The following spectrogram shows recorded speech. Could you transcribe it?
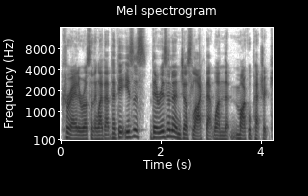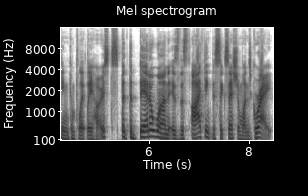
creator or something like that. That there is this there isn't and just like that one that Michael Patrick King completely hosts, but the better one is this. I think the Succession one's great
